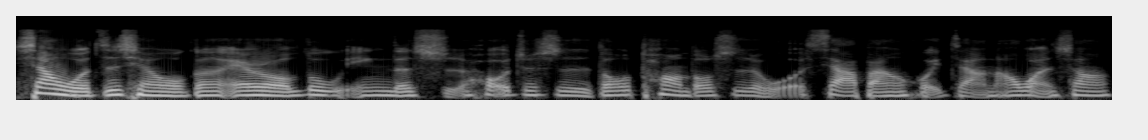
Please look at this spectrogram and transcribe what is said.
像我之前我跟 Arrow 录音的时候，就是都通常都是我下班回家，然后晚上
